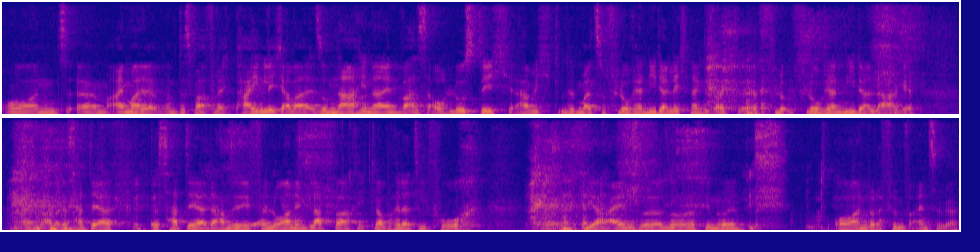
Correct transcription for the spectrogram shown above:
Und ähm, einmal, und das war vielleicht peinlich, aber so im Nachhinein war es auch lustig, habe ich mal zu Florian Niederlechner gesagt, äh, Flo Florian Niederlage. Ähm, aber das hat der, das hat der, da haben sie verloren in Gladbach, ich glaube relativ hoch. Äh, 4-1 oder so oder 4-0. Und, oder 5-1 sogar.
